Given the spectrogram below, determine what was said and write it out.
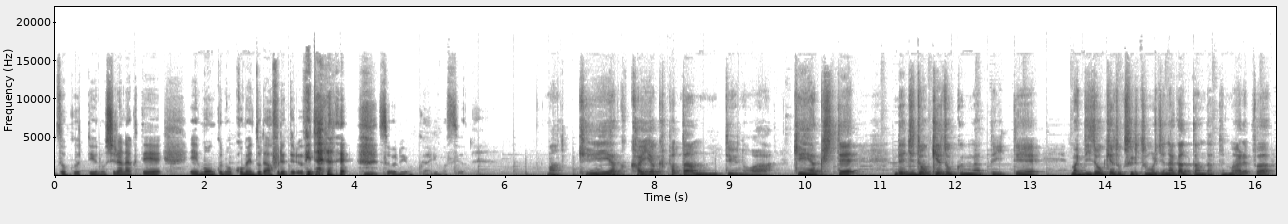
続っていうのを知らなくて、え文句のコメントで溢れてるみたいなね、うん、そういうのよくありますよね。まあ、契約解約パターンっていうのは、契約してで自動継続になっていて、まあ、自動継続するつもりじゃなかったんだっていうのもあれば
